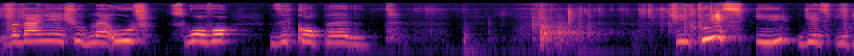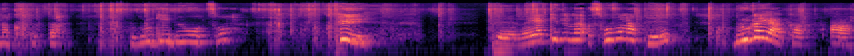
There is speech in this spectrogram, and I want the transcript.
Zadanie siódme. Ucz słowo wykopert. Czyli tu jest i. Gdzie jest jedna koperta? Po drugiej było co? Py. Py. No jakie na, słowo na py? Druga jaka? A.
